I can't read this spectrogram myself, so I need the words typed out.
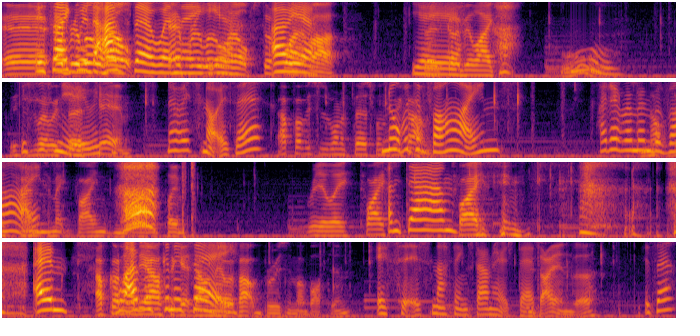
Uh, It's like every with Asda helps. when every they- little yeah. helps stuff Oh, like yeah. that. Yeah. so it's yeah, gonna be like, Ooh. this, This is where is we new, first isn't it? came. No, it's not, is it? I thought this was one of the first ones. Not with the vines. I don't It's remember not the time vines. to make vines now. Really? Twice? I'm down. Twice in. Um, I've got I an idea was how to get down there say- without bruising my bottom. It's it's nothing's down here. It's dead. There's iron there. Is there?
